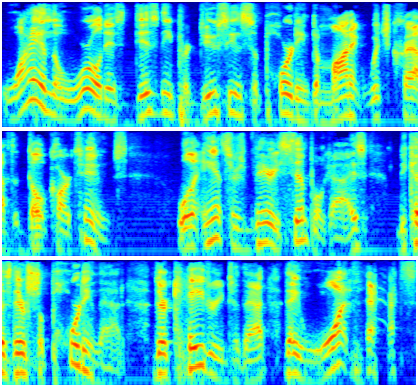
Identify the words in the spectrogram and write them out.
why in the world is disney producing supporting demonic witchcraft adult cartoons? Well the answer is very simple guys because they're supporting that. They're catering to that. They want that.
